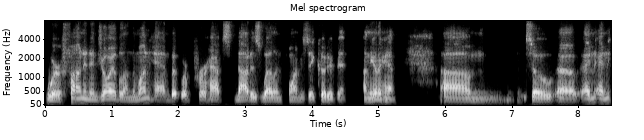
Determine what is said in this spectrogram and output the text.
were fun and enjoyable on the one hand, but were perhaps not as well informed as they could have been on the other hand. Um, so, uh, and and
